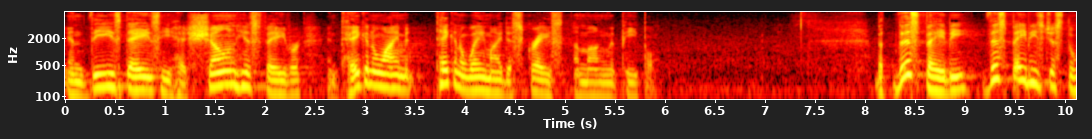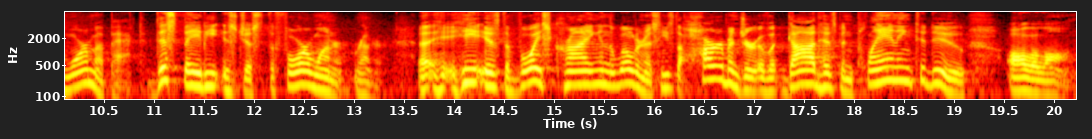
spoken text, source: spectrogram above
In these days, he has shown his favor and taken away, taken away my disgrace among the people. But this baby, this baby's just the warm up act. This baby is just the forerunner. Uh, he is the voice crying in the wilderness. He's the harbinger of what God has been planning to do all along.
